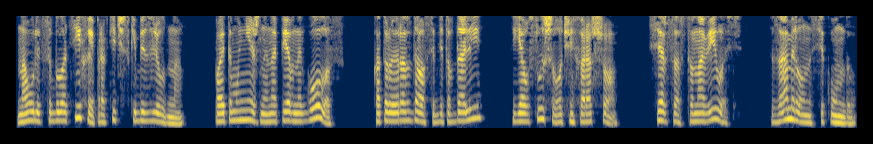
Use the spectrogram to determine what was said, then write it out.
На улице было тихо и практически безлюдно, поэтому нежный напевный голос, который раздался где-то вдали, я услышал очень хорошо. Сердце остановилось, замерло на секунду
